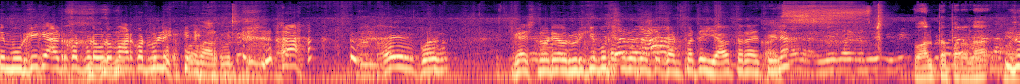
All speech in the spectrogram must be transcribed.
ನಿಮ್ಮ ಹುಡುಗಿಗೆ ಆರ್ಡರ್ ಕೊಟ್ಬಿಡು ಹುಡು ಮಾಡ್ಕೊಟ್ಬಿಡ್ಲಿ. ಗೈಸ್ ನೋಡಿ ಅವ್ರು ಹುಡುಗಿ ಬಿಡ್ಸಿರೋದಂತೆ ಗಣಪತಿ ಯಾವ ತರ ಐತಿ ವಾಲ್ ಪೇಪರ್ ಅಲ್ಲ? ಇದು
